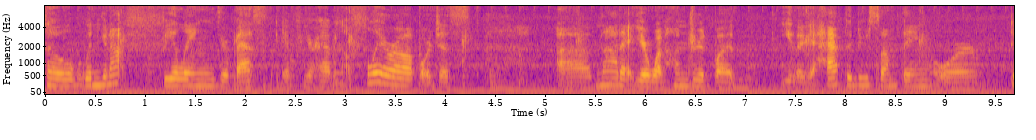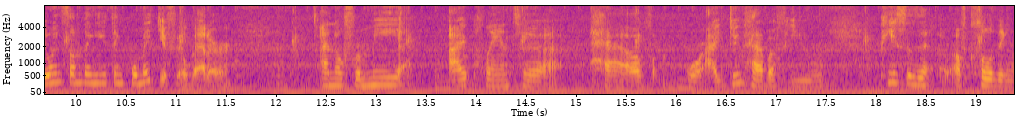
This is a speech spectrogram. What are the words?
So, when you're not feeling your best, if you're having a flare up or just uh, not at your 100, but either you have to do something or doing something you think will make you feel better. I know for me, I plan to have, or I do have a few pieces of clothing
